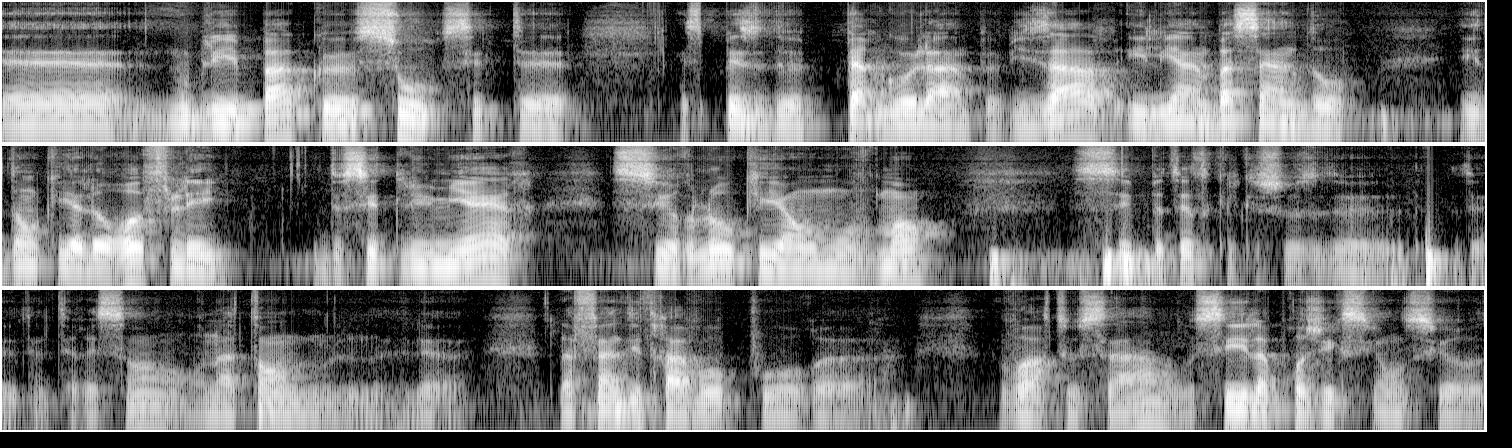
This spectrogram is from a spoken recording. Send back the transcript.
Euh, N'oubliez pas que sous cette euh, espèce de pergola un peu bizarre, il y a un bassin d'eau. Et donc il y a le reflet de cette lumière sur l'eau qui est en mouvement, c'est peut-être quelque chose d'intéressant. On attend la fin des travaux pour euh, voir tout ça. Aussi la projection sur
